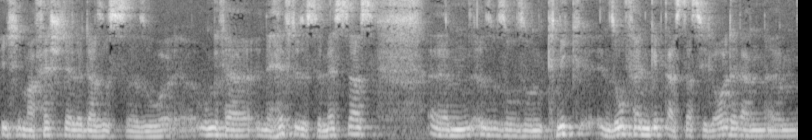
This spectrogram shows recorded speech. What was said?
ich immer feststelle, dass es äh, so äh, ungefähr in der Hälfte des Semesters ähm, so, so einen Knick insofern gibt, als dass die Leute dann ähm,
